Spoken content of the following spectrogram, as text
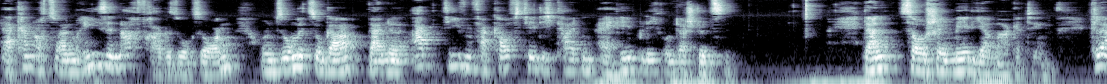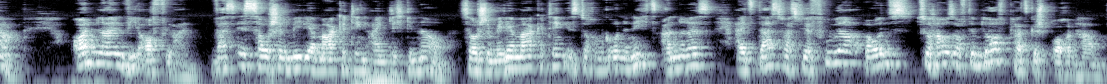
Er kann auch zu einem riesen Nachfragesog sorgen und somit sogar deine aktiven Verkaufstätigkeiten erheblich unterstützen. Dann Social Media Marketing. Klar, Online wie offline. Was ist Social Media Marketing eigentlich genau? Social Media Marketing ist doch im Grunde nichts anderes als das, was wir früher bei uns zu Hause auf dem Dorfplatz gesprochen haben.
